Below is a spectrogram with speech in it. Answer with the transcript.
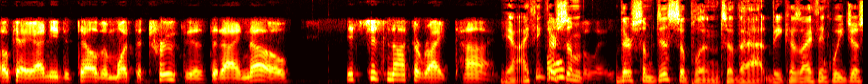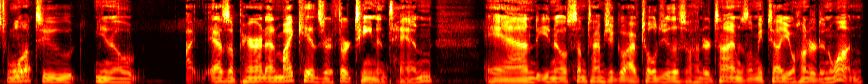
okay, I need to tell them what the truth is that I know. It's just not the right time. Yeah, I think there's Hopefully. some there's some discipline to that because I think we just want yeah. to, you know, as a parent, and my kids are 13 and 10, and you know, sometimes you go, I've told you this a hundred times. Let me tell you 101.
